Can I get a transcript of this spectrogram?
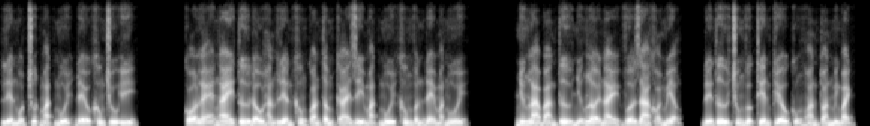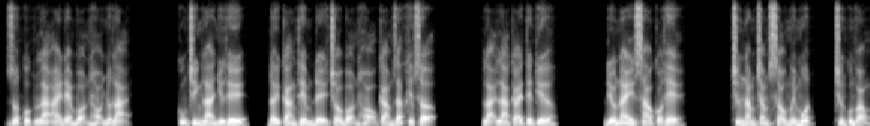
liền một chút mặt mũi đều không chú ý. Có lẽ ngay từ đầu hắn liền không quan tâm cái gì mặt mũi không vấn đề mặt mũi. Nhưng là bàn tử những lời này vừa ra khỏi miệng, đến từ trung vực thiên kiêu cũng hoàn toàn minh bạch, rốt cuộc là ai đem bọn họ nhốt lại. Cũng chính là như thế, đây càng thêm để cho bọn họ cảm giác khiếp sợ. Lại là cái tên kia. Điều này sao có thể? chương 561, chương cuồng vọng,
